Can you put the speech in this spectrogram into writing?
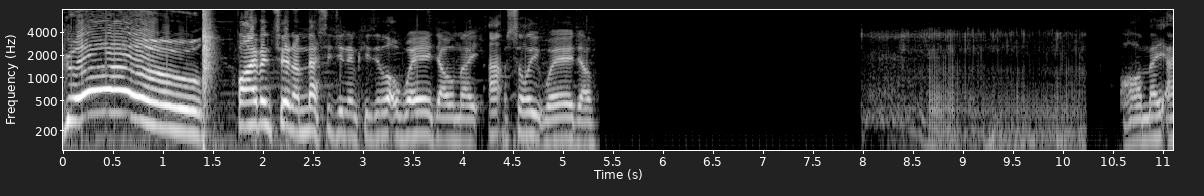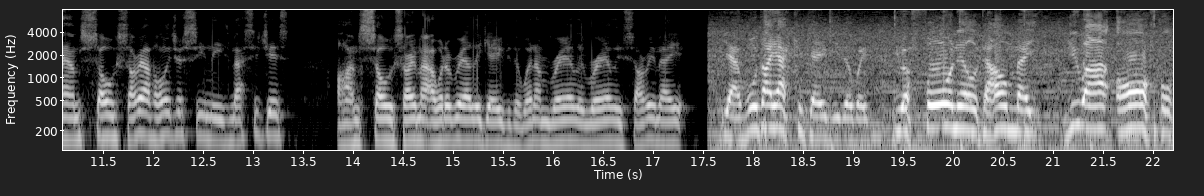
go! Five and two, and I'm messaging him because he's a little weirdo, mate. Absolute weirdo. Oh, mate, I am so sorry. I've only just seen these messages. Oh, I'm so sorry, mate. I would have really gave you the win. I'm really, really sorry, mate. Yeah, Woodayaka gave you the win. You are 4-0 down, mate. You are awful.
